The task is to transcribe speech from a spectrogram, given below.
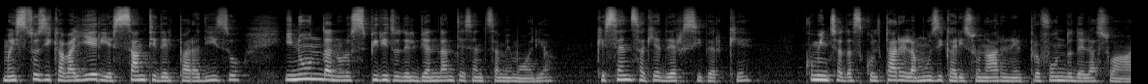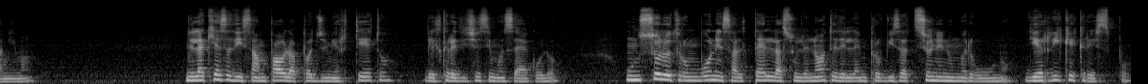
maestosi cavalieri e santi del paradiso inondano lo spirito del viandante senza memoria, che senza chiedersi perché comincia ad ascoltare la musica risuonare nel profondo della sua anima. Nella chiesa di San Paolo a Poggio Mirteto, del XIII secolo, un solo trombone saltella sulle note della improvvisazione numero uno di Enrique Crespo.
